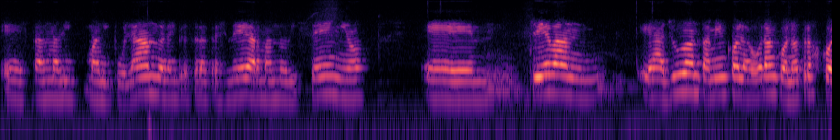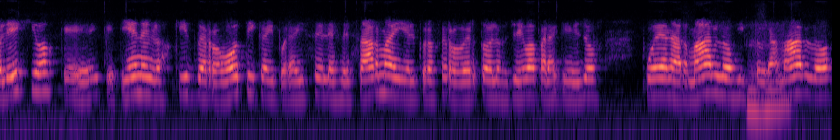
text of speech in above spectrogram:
eh, están manipulando la impresora 3D, armando diseños, eh, llevan, eh, ayudan, también colaboran con otros colegios que, que tienen los kits de robótica y por ahí se les desarma y el profe Roberto los lleva para que ellos puedan armarlos y programarlos.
